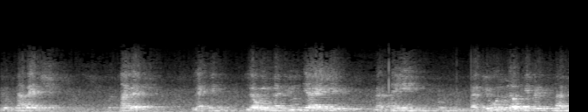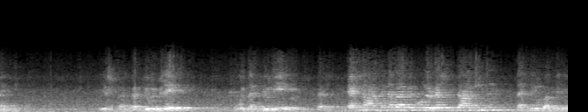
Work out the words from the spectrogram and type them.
يبقى اسمها patch يبقى اسمها patch لكن لو المكيول دي عيل يبقى اسمها إيه؟ مكيول ولو كبرت اسمها بليك يبقى المكيول بليك والمكيول إيه إحنا عندنا بقى بنقول الراش بتاع الميزن مكيول بقى كده.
